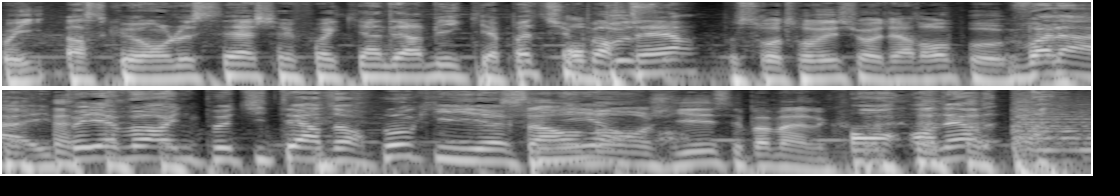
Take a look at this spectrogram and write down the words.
Oui. Parce qu'on le sait à chaque fois qu'il y a un derby, qu'il n'y a pas de supporters. On peut, se, retrouver sur une aire de repos. Voilà, il peut y avoir une petite aire de repos qui. Ça en c'est pas mal. en aire.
